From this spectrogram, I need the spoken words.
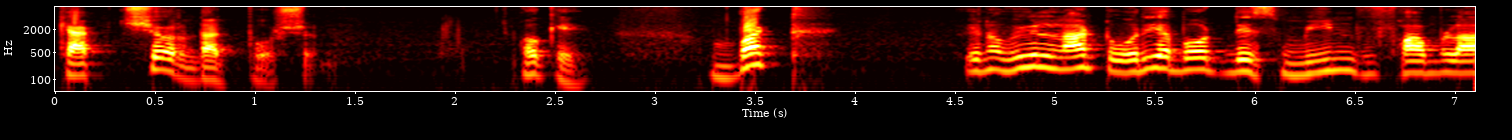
capture that portion. Okay. But you know we will not worry about this mean formula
